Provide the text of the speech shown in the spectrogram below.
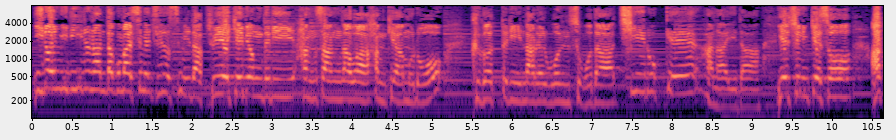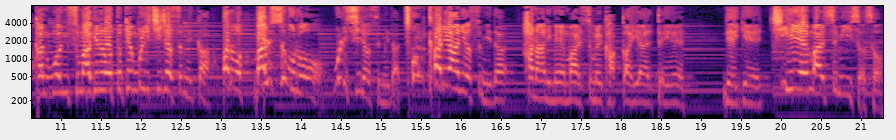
이런 일이 일어난다고 말씀해 주셨습니다. 주의 계명들이 항상 나와 함께하므로 그것들이 나를 원수보다 지혜롭게 하나이다. 예수님께서 악한 원수 마귀를 어떻게 물리치셨습니까? 바로 말씀으로 물리치셨습니다. 총칼이 아니었습니다. 하나님의 말씀을 가까이 할 때에 내게 지혜의 말씀이 있어서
